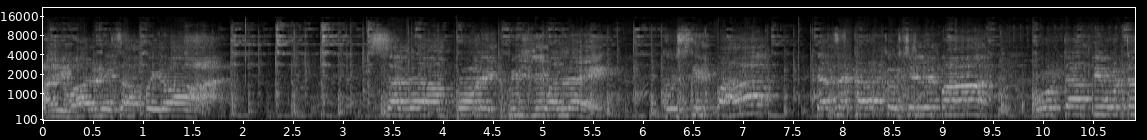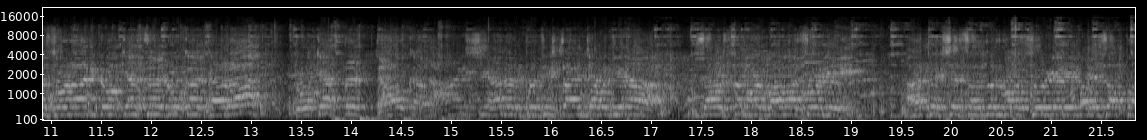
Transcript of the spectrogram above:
आणि वारणेचा पैलवान संग्राम पोळ एक बिजली म्हणलंय कुस्ती पहा त्याचं करा कौशल्य पहा. बोटातली बोट सोडा आणि डोक्याचं डोकं काढा. डोक्यात डाव काढा. आणि सिंहगड प्रतिष्ठानच्या वतीनं संस्थापक बाबा सोडगे अध्यक्ष संतोष बाबा सोडगे आणि महेश आप्पा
